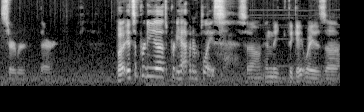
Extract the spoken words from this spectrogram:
server there. But it's a pretty uh, it's a pretty happening place. So and the the gateway has uh,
